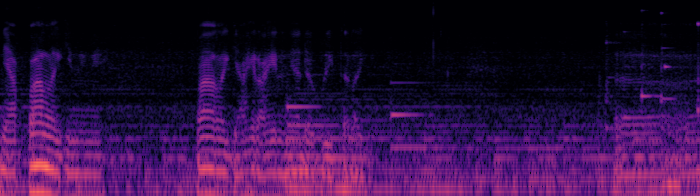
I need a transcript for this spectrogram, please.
ini apa lagi nih apa lagi? Akhir-akhir ini ada berita lagi. Uh,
